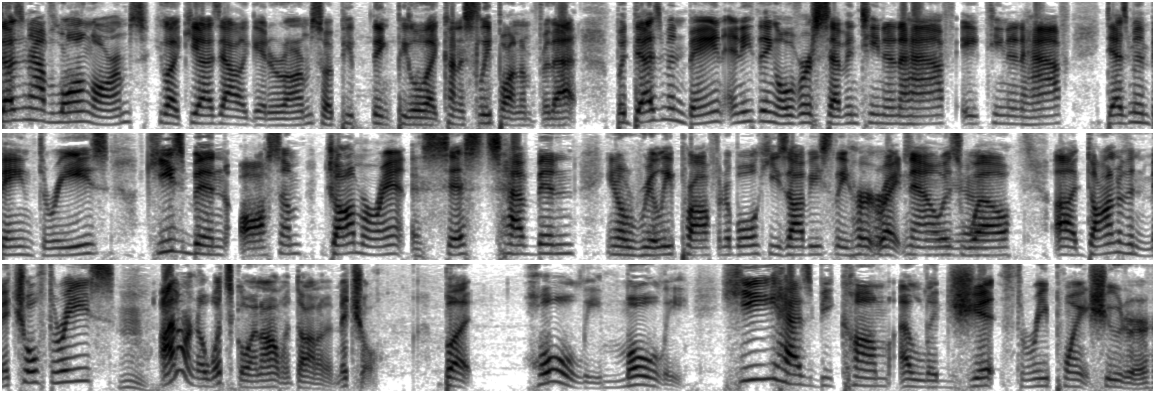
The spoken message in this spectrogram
Doesn't have long arms. He like he has alligator arms, so I pe- think people like kind of sleep on him for that. But Desmond Bane, anything over 17 and a half, 18 and a half, Desmond Bane threes, he's been awesome. Ja Morant assists have been, you know, really profitable. He's obviously hurt, Hurt right too, now as yeah. well. Uh, Donovan Mitchell threes. I don't know what's going on with Donovan Mitchell, but holy moly, he has become a legit three point shooter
